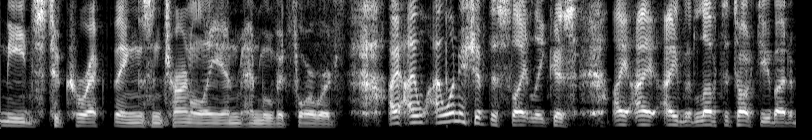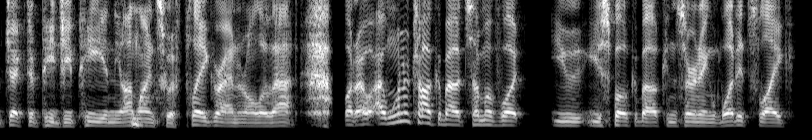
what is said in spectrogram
needs to correct things internally and, and move it forward. I, I, I want to shift this slightly because I, I, I, would love to talk to you about Objective PGP and the online Swift playground and all of that. But I, I want to talk about some of what you, you spoke about concerning what it's like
